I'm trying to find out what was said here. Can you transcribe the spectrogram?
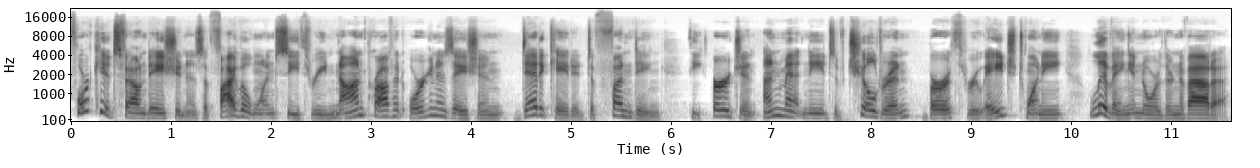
Four Kids Foundation is a 501c3 nonprofit organization dedicated to funding the urgent unmet needs of children, birth through age 20, living in northern Nevada.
